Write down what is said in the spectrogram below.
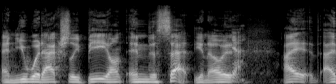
and you would actually be on in the set, you know? It- Yeah. I, I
